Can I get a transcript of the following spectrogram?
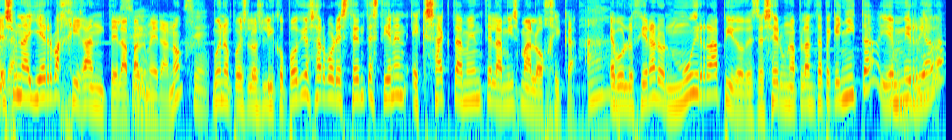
Es una hierba gigante la Sí, palmera, ¿no? sí. Bueno, pues los licopodios arborescentes tienen exactamente la misma lógica. Ah. Evolucionaron muy rápido desde ser una planta pequeñita y enmirriada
